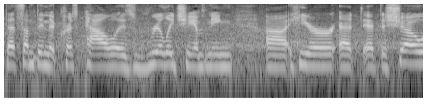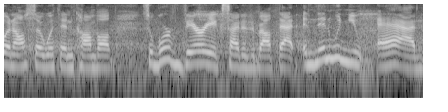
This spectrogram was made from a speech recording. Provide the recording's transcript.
That's something that Chris Powell is really championing uh, here at, at the show and also within Commvault. So we're very excited about that. And then when you add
